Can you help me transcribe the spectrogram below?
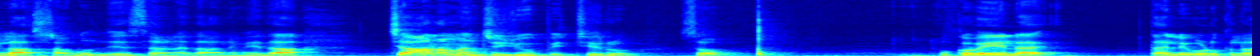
ఎలా స్ట్రగుల్ చేస్తారనే దాని మీద చాలా మంచి చూపించారు. సో ఒకవేళ తల్లి కొడుకుల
